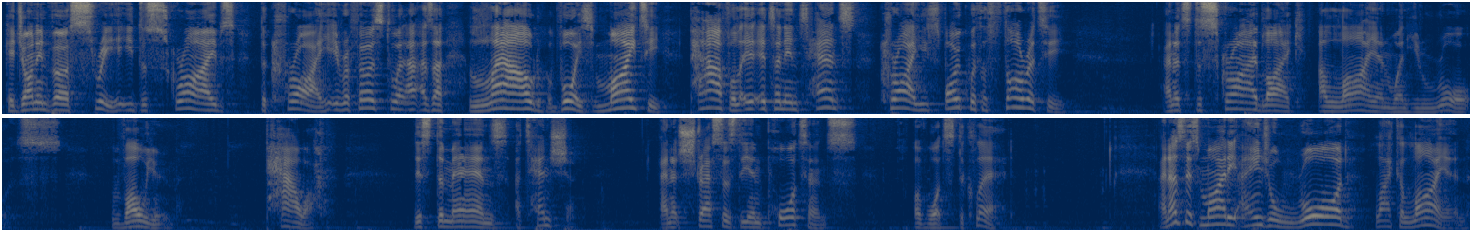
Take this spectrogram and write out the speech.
Okay, John in verse 3, he describes the cry. He refers to it as a loud voice, mighty, powerful. It's an intense cry. He spoke with authority. And it's described like a lion when he roars. Volume, power. This demands attention. And it stresses the importance of what's declared. And as this mighty angel roared like a lion,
